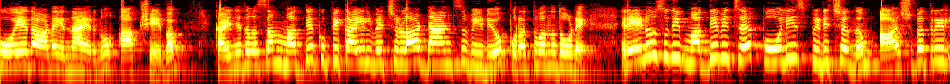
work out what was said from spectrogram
പോയതാണ് എന്നായിരുന്നു ആക്ഷേപം. കഴിഞ്ഞ ദിവസം മദ്യക്കുപ്പി കയ്യിൽ വെച്ചുള്ള ഡാൻസ് വീഡിയോ പുറത്തു വന്നതോടെ രേണു സുധി മദ്യപിച്ച് പോലീസ് പിടിച്ചെന്നും ആശുപത്രിയിൽ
